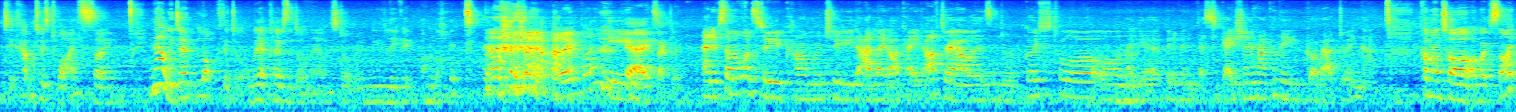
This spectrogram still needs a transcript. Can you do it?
it's happened to us twice. So now we don't lock the door, we don't close the door now. In the storeroom, we leave it unlocked. I don't blame you. yeah, exactly. And if someone wants to come to the Adelaide Arcade after hours and do a ghost tour or maybe a bit of an investigation, how can they go about doing that? Come onto our, our website,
